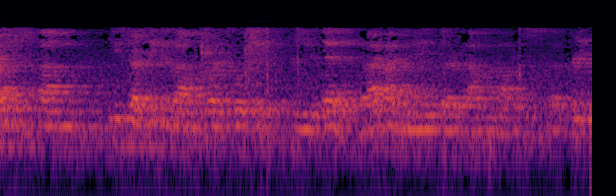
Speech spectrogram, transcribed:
price, um, you start thinking about what it's worth for you today, but I buy domains that are a thousand dollars, uh, pretty.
